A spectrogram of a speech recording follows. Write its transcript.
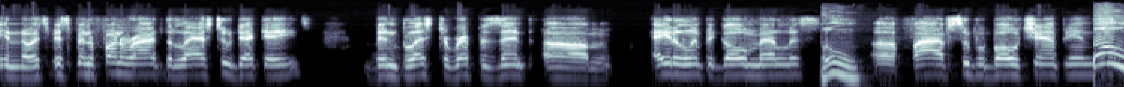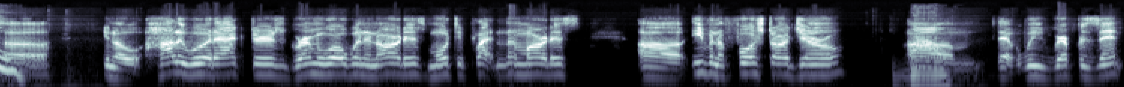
you know, it's it's been a fun ride the last two decades. Been blessed to represent um, eight Olympic gold medalists, boom, uh, five Super Bowl champions, boom. Uh, you know, Hollywood actors, Grammy Award winning artists, multi platinum artists, uh, even a four star general wow. um, that we represent.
